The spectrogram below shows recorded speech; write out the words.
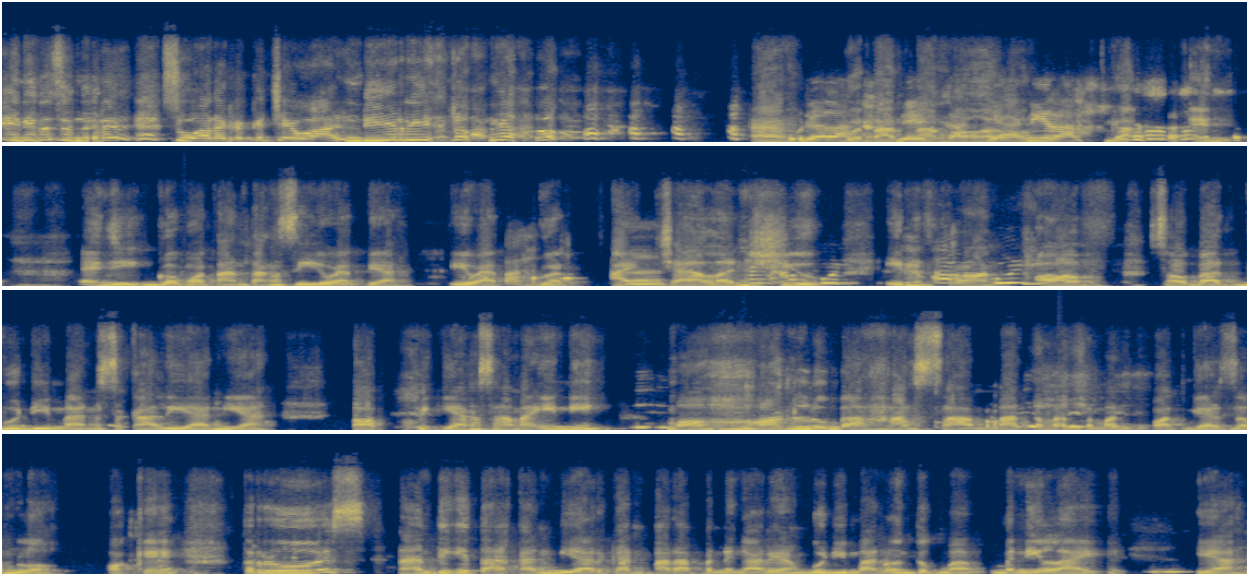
ini tuh sebenarnya suara kekecewaan diri, tau gak lo? Eh, Udahlah, gue Dave tantang lo. kasihani lah. Enggak, En- Enji, gue mau tantang si Iwet ya. Iwet, gue I Hmm. challenge you in front of sobat Budiman sekalian ya. Topik yang sama ini mohon lu bahas sama teman-teman Podgasm lo. Oke, terus nanti kita akan biarkan para pendengar yang budiman untuk me- menilai, ya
